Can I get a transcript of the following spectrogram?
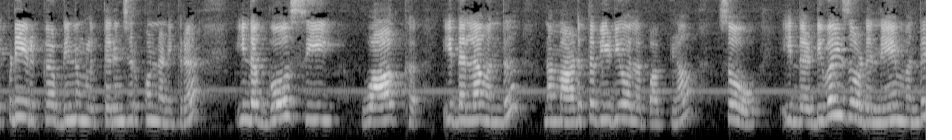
எப்படி இருக்குது அப்படின்னு உங்களுக்கு தெரிஞ்சிருக்கும்னு நினைக்கிறேன் இந்த கோசி வாக் இதெல்லாம் வந்து நம்ம அடுத்த வீடியோவில் பார்க்கலாம். ஸோ இந்த டிவைஸோட நேம் வந்து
